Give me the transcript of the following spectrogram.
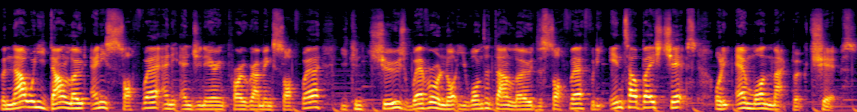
but now when you download any software, any engineering programming software, you can choose whether or not you want to download the software for the Intel based chips or the M1 MacBook chips.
